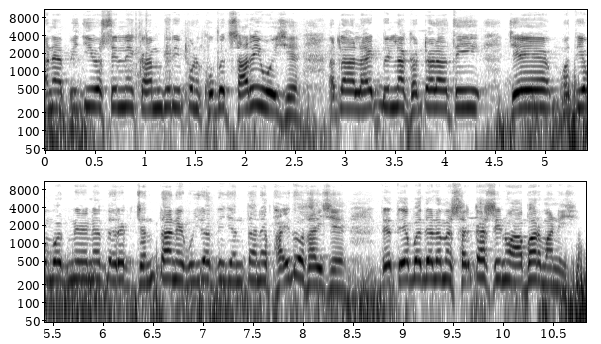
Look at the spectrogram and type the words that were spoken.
અને પીજીવીસીએલની કામગીરી પણ ખૂબ જ સારી હોય છે. એટલે આ લાઇટ બિલના ઘટાડાથી જે મધ્યમ વર્ગને અને દરેક જનતાને, ગુજરાતની જનતાને ફાયદો થાય છે, તે તે બદલ અમે સરકારશ્રીનો આભાર માની છીએ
